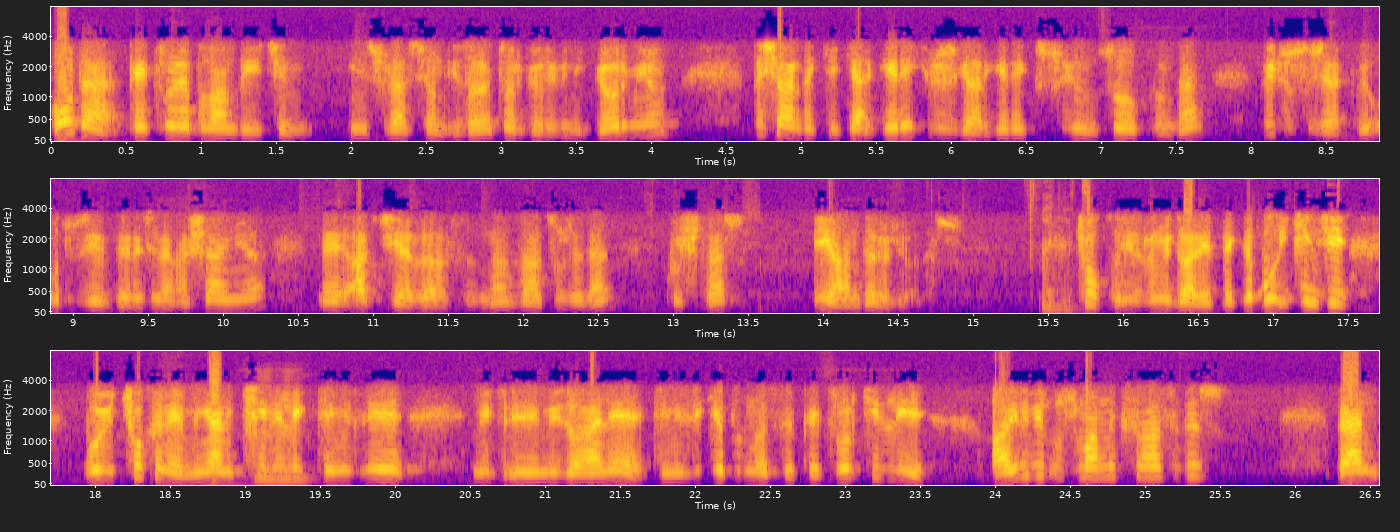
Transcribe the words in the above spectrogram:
O da petrole bulandığı için insülasyon, izolatör görevini görmüyor. Dışarıdaki gerek rüzgar gerek suyun soğukluğundan vücut sıcaklığı 37 dereceden aşağı iniyor ve akciğer rahatsızlığından zatürreden kuşlar bir anda ölüyorlar. Evet. Çok hızlı müdahale etmekle. Bu ikinci boyut çok önemli. Yani kirlilik, temizliğe e, müdahale, temizlik yapılması, petrol kirliliği ayrı bir uzmanlık sahasıdır. Ben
